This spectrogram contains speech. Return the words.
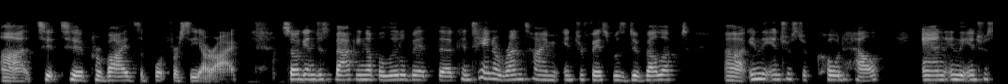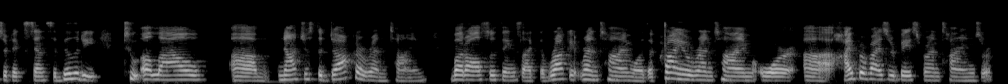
uh, to, to provide support for CRI. So again, just backing up a little bit, the container runtime interface was developed uh, in the interest of code health and in the interest of extensibility to allow um, not just the Docker runtime, but also things like the Rocket runtime or the CRI-O runtime or uh, hypervisor-based runtimes or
